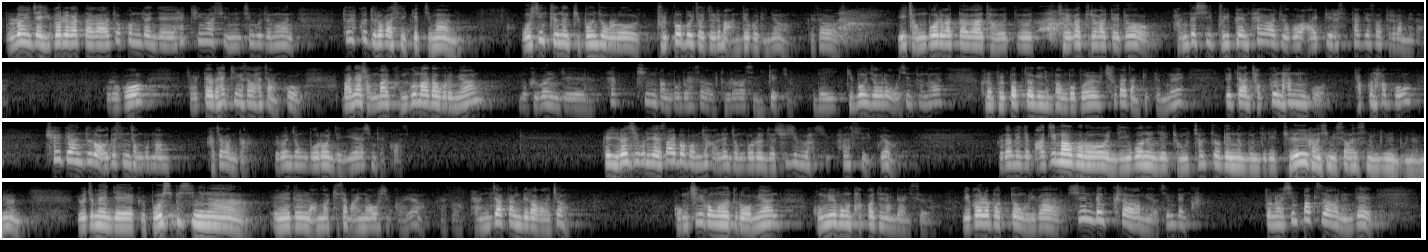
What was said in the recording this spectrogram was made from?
물론 이제 이거를 갖다가 조금 더 이제 해킹할 수 있는 친구들은 뚫고 들어갈 수 있겠지만 오신트는 기본적으로 불법을 저지르면 안 되거든요. 그래서 이 정보를 갖다가 저, 저 제가 들어갈 때도 반드시 VPN 태가지고 IP를 세탁해서 들어갑니다. 그리고 절대로 해킹해서 하지 않고 만약 정말 궁금하다 그러면 뭐 그건 이제 해킹 방법을 해서 돌아갈 수 있겠죠. 근데 이 기본적으로 오신트는 그런 불법적인 방법을 추가하지 않기 때문에 일단 접근하는 곳, 접근하고 최대한으로 얻을 수 있는 정보만 가져간다. 이런 정보로 이제 이해하시면 될 것 같습니다. 그래서 이런 식으로 이제 사이버 범죄 관련 정보를 이제 수집할 수, 할수 있고요. 그다음에 이제 마지막으로 이제 이거는 이제 경찰 쪽에 있는 분들이 제일 관심 있어 하시는 게 뭐냐면 요즘에 이제 그 보이스피싱이나 얘네들 아마 기사 많이 나오실 거예요. 그래서 변작 장비라고 하죠. 070으로 들어오면 010 바꿔준 장비가 있어요. 이거를 보통 우리가 신뱅크라고 합니다. 신뱅크 또는 신박스라고 하는데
